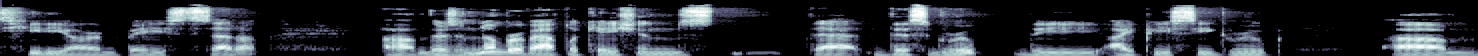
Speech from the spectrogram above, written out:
TDR based setup. Um, there's a number of applications that this group, the IPC group, um,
